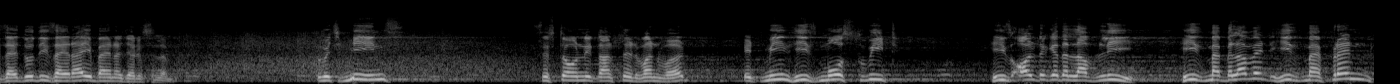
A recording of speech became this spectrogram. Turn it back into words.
zaidudi zairai baina Jerusalem. Which means, sister only translated one word, it means he's most sweet. He's altogether lovely. He's my beloved. He's my friend.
